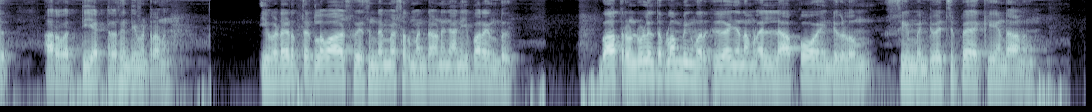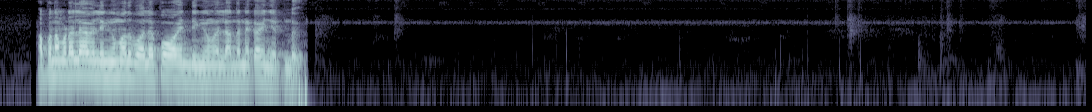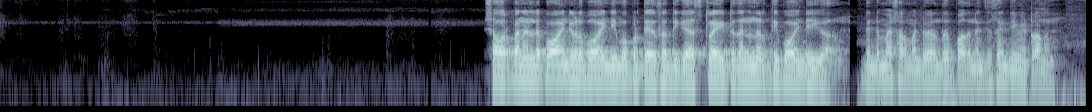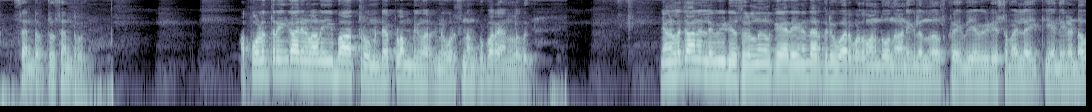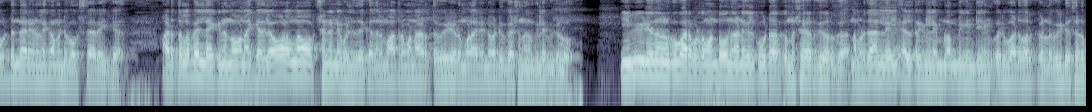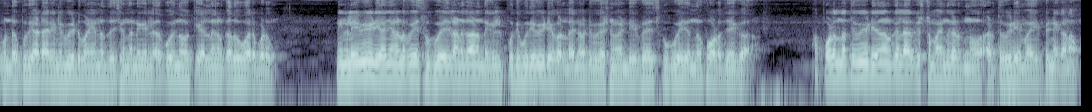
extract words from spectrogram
അറുപത്തി എട്ടര സെന്റിമീറ്ററാണ് ഇവിടെ എടുത്തിട്ടുള്ള വാഷ് ബേസിന്റെ മെഷർമെന്റാണ് ഞാൻ ഈ പറയുന്നത്. ബാത്റൂമിന്റെ ഉള്ളിലത്തെ പ്ലംബിംഗ് വർക്ക് കഴിഞ്ഞാൽ നമ്മൾ എല്ലാ പോയിന്റുകളും സിമെന്റ് വെച്ച് പാക്ക് ചെയ്യേണ്ടതാണ്. അപ്പോൾ നമ്മുടെ ലെവലിങ്ങും അതുപോലെ പോയിന്റിങ്ങും എല്ലാം തന്നെ കഴിഞ്ഞിട്ടുണ്ട്. ഷവർ പാനലിന്റെ പോയിന്റുകൾ പോയിന്റ് ചെയ്യുമ്പോൾ പ്രത്യേകം ശ്രദ്ധിക്കുക. സ്ട്രെയിറ്റ് തന്നെ നിർത്തി പോയിന്റ് ചെയ്യുക. ഇതിന്റെ മെഷർമെന്റ് വരുന്നത് പതിനഞ്ച് ആണ്. സെന്റർ ടു സെന്റർ അപ്പോൾ ഇത്രയും കാര്യങ്ങളാണ് ഈ ബാത്റൂമിന്റെ പ്ലംബിംഗ് വർക്കിനെ കുറിച്ച് നമുക്ക് പറയാനുള്ളത്. ഞങ്ങളുടെ ചാനലിലെ വീഡിയോസുകൾ നിങ്ങൾക്ക് ഏതെങ്കിലും തരത്തിൽ ഉപകാരപ്രദമാണെന്ന് തോന്നുകയാണെങ്കിൽ ഒന്ന് സബ്സ്ക്രൈബ് ചെയ്യുക. വീഡിയോ ഇഷ്ടമായി ലൈക്ക് ചെയ്യുക. എന്തെങ്കിലും ഡൗട്ടും കാര്യങ്ങളും കമന്റ് ബോക്സിൽ അറിയിക്കുക. അടുത്തുള്ള ബെല്ലൈക്കിനെ ഒന്ന് ഓണാക്കി അതിൽ ഓൾ എന്ന ഓപ്ഷൻ എന്നെ വിളിച്ചേക്കുക എന്നാൽ മാത്രമാണ് അടുത്ത വീഡിയോ ഇടുമ്പോൾ അതിന്റെ നോട്ടിഫിക്കേഷൻ നിങ്ങൾക്ക് ലഭിക്കുള്ളൂ. ഈ വീഡിയോ നിങ്ങൾക്ക് ഉപകാരപ്രദമാണെന്ന് തോന്നുകയാണെങ്കിൽ കൂട്ടുകാർക്കൊന്ന് ഷെയർ ചെയ്ത് കൊടുക്കുക. നമ്മുടെ ചാനലിൽ ഇലക്ട്രിക്കലിന്റെയും പ്ലംബിങ്ങിന്റെയും ഒരുപാട് വർക്കുകളുടെ വീഡിയോസ് എടുപ്പുണ്ട്. പുതിയതായിട്ട് ആരെങ്കിലും വീട് പണിയാൻ ഉദ്ദേശിക്കുന്നുണ്ടെങ്കിൽ അത് പോയി നോക്കിയാൽ നിങ്ങൾക്ക് അത് ഉപകാരപ്പെടും. നിങ്ങൾ ഈ വീഡിയോ ഞങ്ങളുടെ ഫേസ്ബുക്ക് പേജിലാണ് കാണുന്നതെങ്കിൽ പുതിയ പുതിയ വീഡിയോകളുടെ നോട്ടിഫിക്കേഷന് വേണ്ടി ഫേസ്ബുക്ക് പേജ് ഒന്ന് ഫോളോ ചെയ്യുക. അപ്പോൾ ഇന്നത്തെ വീഡിയോ നിങ്ങൾക്ക് എല്ലാവർക്കും ഇഷ്ടമായെന്ന് കരുതുന്നു. അടുത്ത വീഡിയോയുമായി പിന്നെ കാണാം.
